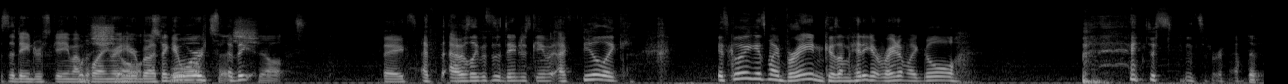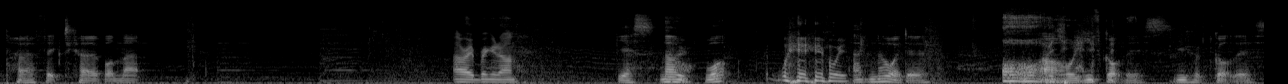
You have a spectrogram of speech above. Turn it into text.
it's a dangerous game I'm What a playing right here. But I shot, think it what worked. a I think. shot. Thanks. I, th- I was like, this is a dangerous game. I feel like it's going against my brain because I'm hitting it right at my goal. it just spins around. The perfect curve on that. All right, bring it on. Yes. No. No. What? Wait, wait. I have no idea. Oh, Oh, yeah. you've got this. You have got this.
